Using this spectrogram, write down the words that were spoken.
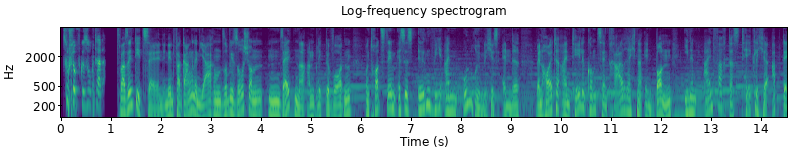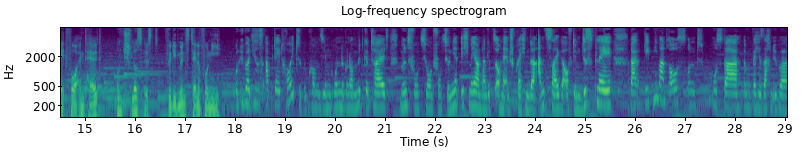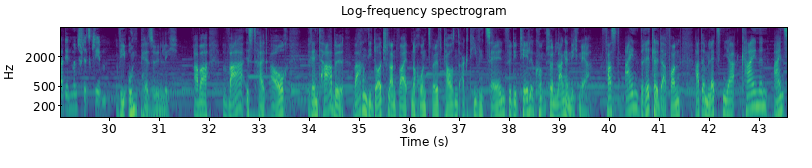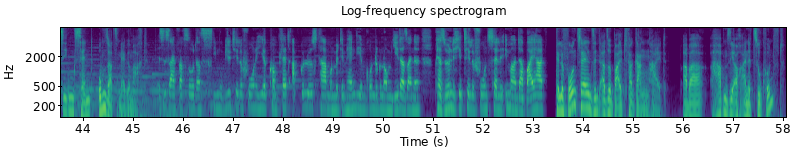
Zuschlupf gesucht hat. Zwar sind die Zellen in den vergangenen Jahren sowieso schon ein seltener Anblick geworden, und trotzdem ist es irgendwie ein unrühmliches Ende, wenn heute ein Telekom-Zentralrechner in Bonn Ihnen einfach das tägliche Update vorenthält und Schluss ist für die Münztelefonie. Und über dieses Update heute bekommen Sie im Grunde genommen mitgeteilt, Münzfunktion funktioniert nicht mehr und dann gibt es auch eine entsprechende Anzeige auf dem Display. Da geht niemand raus und muss da irgendwelche Sachen über den Münzschlitz kleben. Wie unpersönlich. Aber wahr ist halt auch, rentabel waren die deutschlandweit noch rund 12.000 aktiven Zellen für die Telekom schon lange nicht mehr. Fast ein Drittel davon hat im letzten Jahr keinen einzigen Cent Umsatz mehr gemacht. Es ist einfach so, dass die Mobiltelefone hier komplett abgelöst haben und mit dem Handy im Grunde genommen jeder seine persönliche Telefonzelle immer dabei hat. Telefonzellen sind also bald Vergangenheit. Aber haben sie auch eine Zukunft?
